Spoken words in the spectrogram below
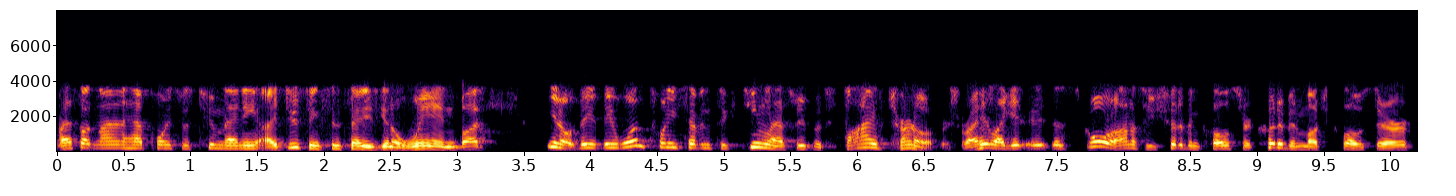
I thought nine and a half points was too many. I do think Cincinnati's going to win, but you know, they, they won 27-16 last week with five turnovers, right? Like it, it, the score honestly should have been closer, could have been much closer.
